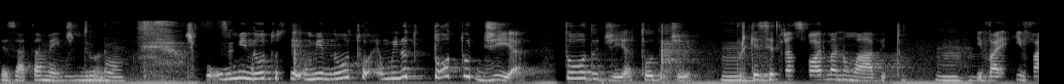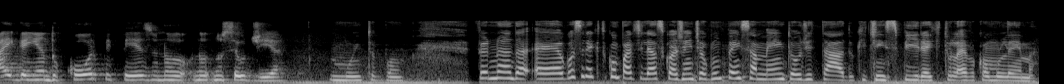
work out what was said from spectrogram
exatamente Muito Bruna. bom tipo um minuto um minuto um minuto todo dia todo dia todo dia uhum. porque se transforma num hábito Uhum. E, vai, e vai ganhando corpo e peso no, no, no seu dia. Muito bom. Fernanda, é, eu gostaria que tu compartilhasse com a gente algum pensamento ou ditado que te inspira e que tu leva como lema.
